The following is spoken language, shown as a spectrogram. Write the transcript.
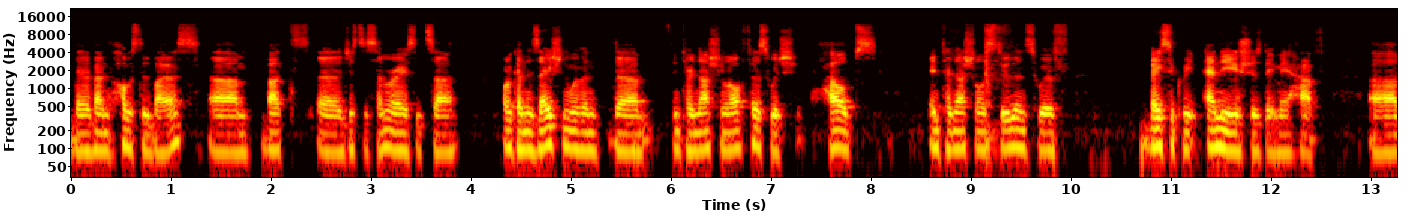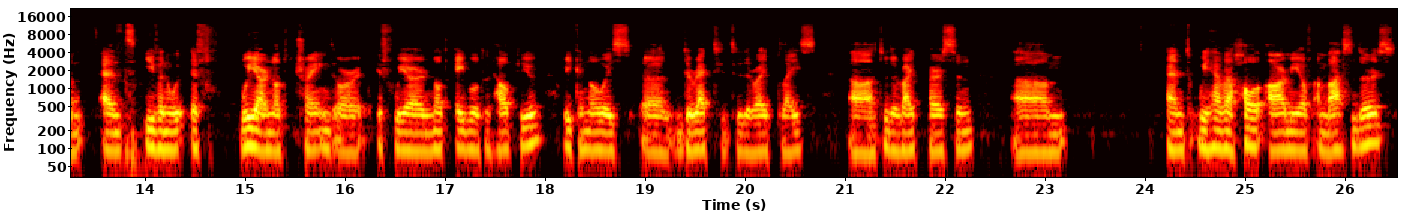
the event hosted by us. Um, but uh, just to summarize, it's a organization within the international office, which helps international students with basically any issues they may have. Um, and even if we are not trained or if we are not able to help you, we can always uh, direct you to the right place, uh, to the right person. Um, and we have a whole army of ambassadors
